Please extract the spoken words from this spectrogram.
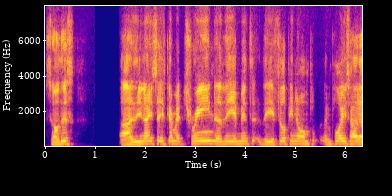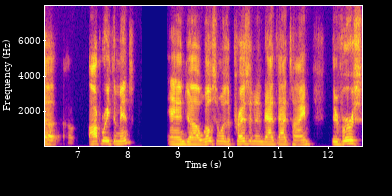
So this, uh, the United States government trained the mint, the Filipino em employees how to uh, operate the mint, and uh, Wilson was a president at that time. The verse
